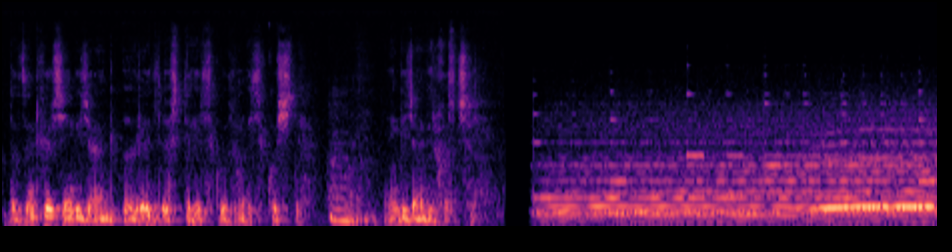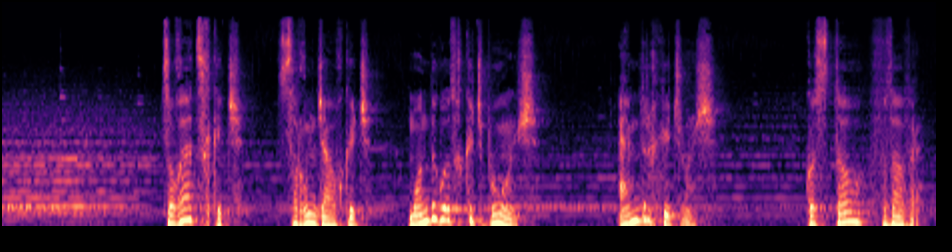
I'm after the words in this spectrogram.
Одоо зэнхээр чи ингэж өөрөө л өөртөө хэлэхгүй хүн хэлэхгүй шүү дээ. Ингэж ангирах болчих юм. Зугаацах гэж, сургамж авах гэж, мундаг болох гэж бүү унш. Амьдрах гэж унш. Густав Флавер 1913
